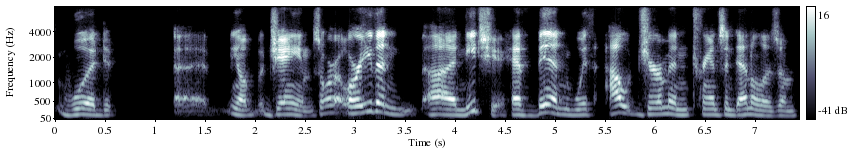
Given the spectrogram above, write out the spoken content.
would uh, you know James or or even uh, Nietzsche have been without German transcendentalism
